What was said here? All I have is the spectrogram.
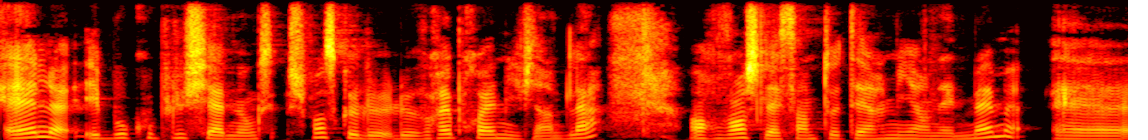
elle, est beaucoup plus fiable. Donc, je pense que le, vrai problème, il vient de là. En revanche, la symptothermie en elle-même, euh,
